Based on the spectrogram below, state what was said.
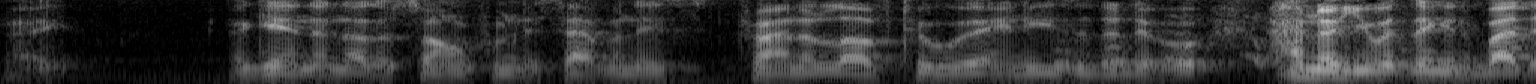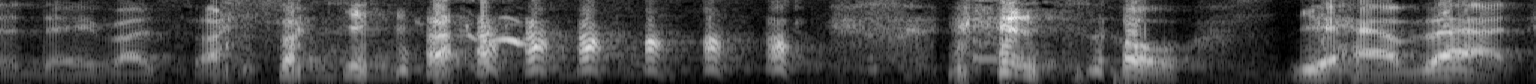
right? Again, another song from the 70s, Trying to Love Two Ain't Easy to Do. I know you were thinking about that, Dave. I, I saw you. and so you have that.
